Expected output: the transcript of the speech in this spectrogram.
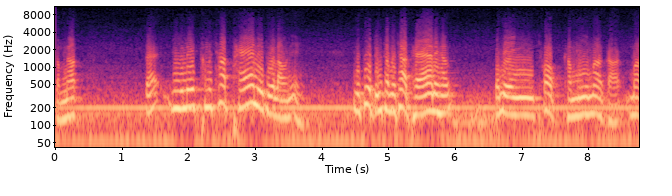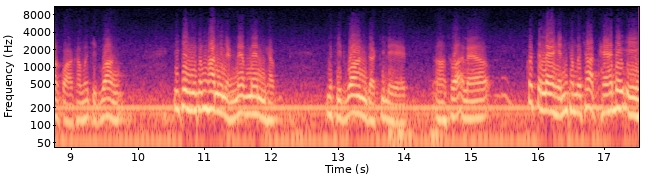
สำนัก แต่อยู่ในธรรมชาติแท้ในตัวเรานี่เองเมื่อพูดถึงธรรมชาติแท้นะครับ ผมเองชอบคำนี้มากกว่ามากกว่าคำว่าจิตว่างจริงๆสัมพันธ์กันอย่างแนบแน่นครับเมื่อจิตว่างจากกิเลสอาสวะแล้ว ก็จะแลเห็นธรรมชาติแท้ได้เอง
